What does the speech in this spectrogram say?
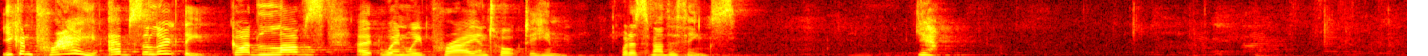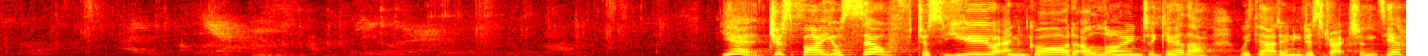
You can pray, absolutely. God loves it when we pray and talk to Him. What are some other things? Yeah. Yeah, just by yourself, just you and God alone together without any distractions. Yeah.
